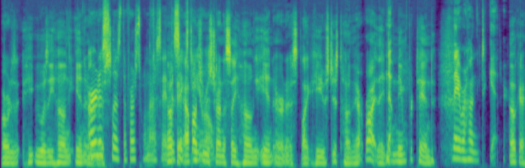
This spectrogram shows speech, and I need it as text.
or is it, he, was he hung in Ernest, earnest? was the first one I said. the Okay, I thought you was trying to say hung in earnest, like he was just hung outright. They didn't even pretend. They were hung together. Okay,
